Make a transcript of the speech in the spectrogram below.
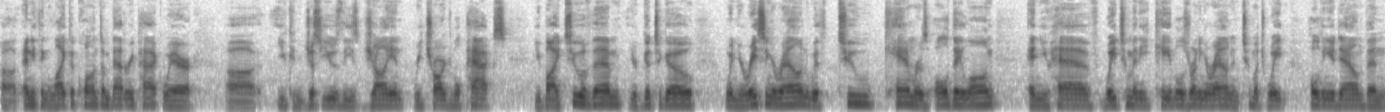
uh anything like a quantum battery pack where uh, you can just use these giant rechargeable packs. You buy two of them, you're good to go. When you're racing around with two cameras all day long and you have way too many cables running around and too much weight holding you down, then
